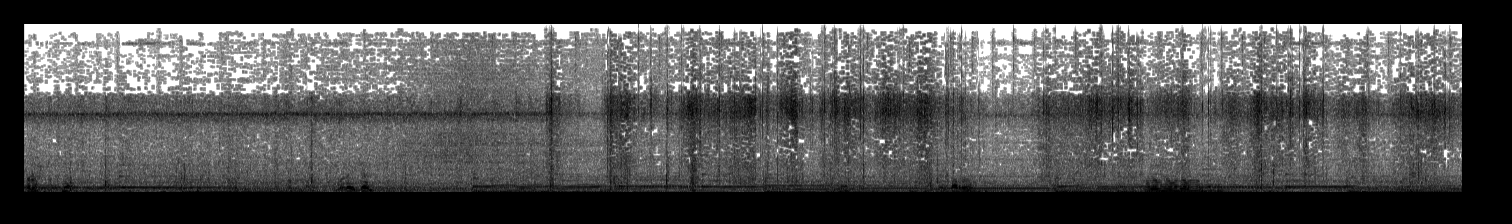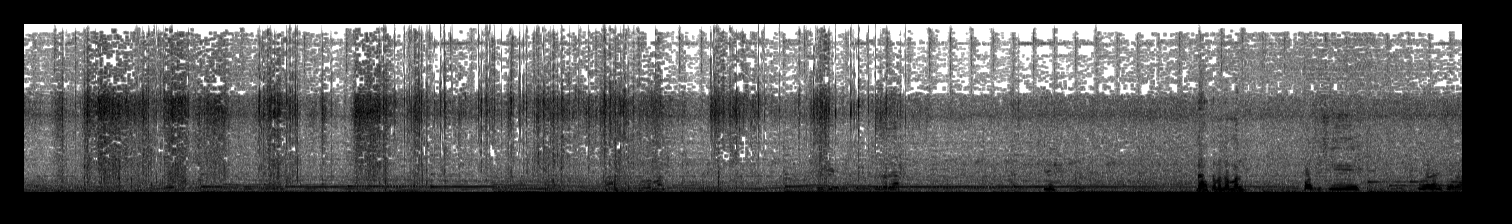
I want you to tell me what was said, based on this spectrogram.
Terus, ya. boleh Jan. Bentar. Nah, teman-teman, posisi udara di sana.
